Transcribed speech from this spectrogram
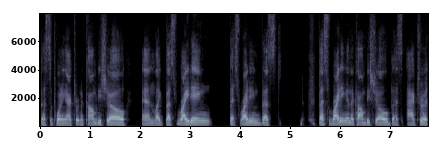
best supporting actor in a comedy show, and like best writing, best writing, best best writing in a comedy show, best actress,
